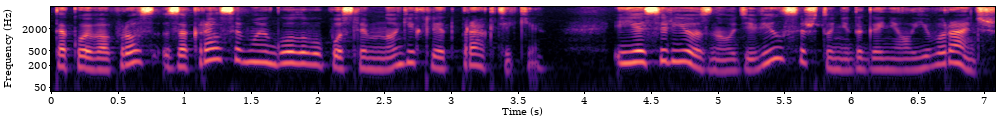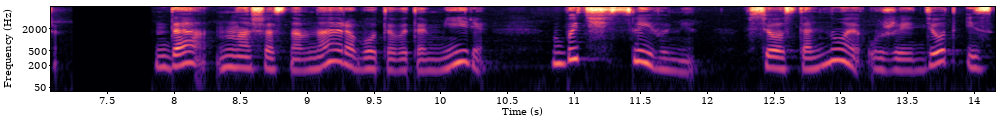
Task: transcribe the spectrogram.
Такой вопрос закрался в мою голову после многих лет практики, и я серьезно удивился, что не догонял его раньше. Да, наша основная работа в этом мире – быть счастливыми. Все остальное уже идет из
